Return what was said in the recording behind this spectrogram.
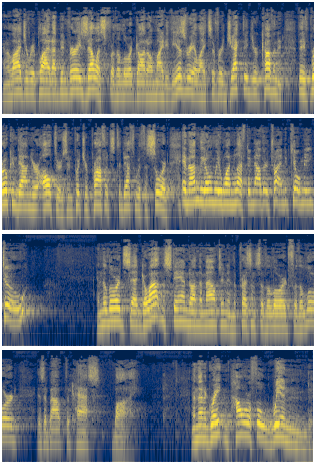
And Elijah replied, I've been very zealous for the Lord God Almighty. The Israelites have rejected your covenant. They've broken down your altars and put your prophets to death with the sword. And I'm the only one left, and now they're trying to kill me too. And the Lord said, Go out and stand on the mountain in the presence of the Lord, for the Lord is about to pass by. And then a great and powerful wind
